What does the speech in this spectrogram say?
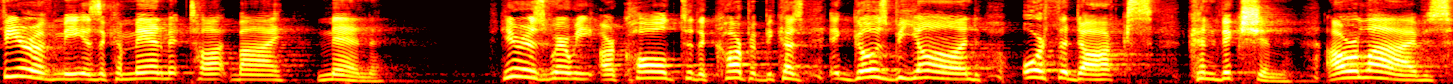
fear of me is a commandment taught by men. Here is where we are called to the carpet because it goes beyond orthodox conviction. Our lives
